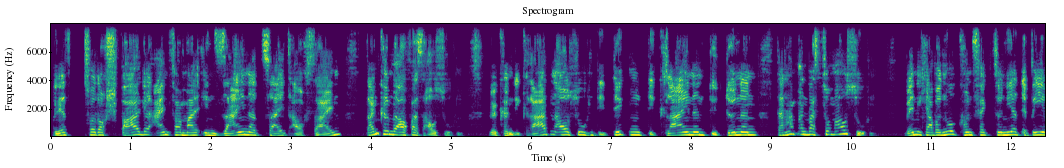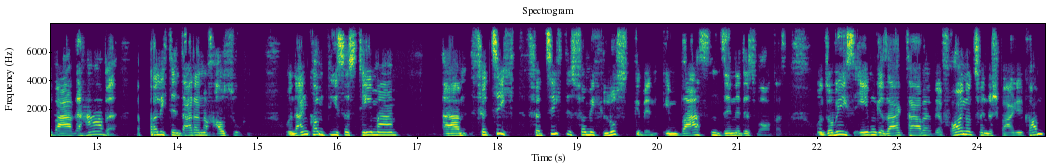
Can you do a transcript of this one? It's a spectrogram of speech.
Und jetzt soll doch Spargel einfach mal in seiner Zeit auch sein. Dann können wir auch was aussuchen. Wir können die Geraden aussuchen, die dicken, die kleinen, die dünnen. Dann hat man was zum Aussuchen. Wenn ich aber nur konfektionierte B-Ware habe, was soll ich denn da dann noch aussuchen? Und dann kommt dieses Thema ähm, Verzicht. Verzicht ist für mich Lustgewinn im wahrsten Sinne des Wortes. Und so wie ich es eben gesagt habe, wir freuen uns, wenn der Spargel kommt.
